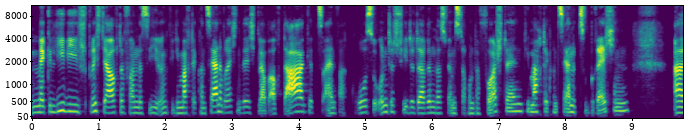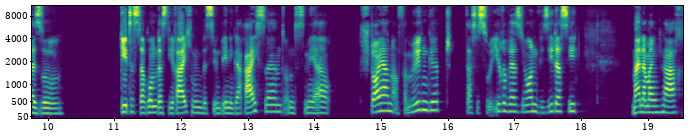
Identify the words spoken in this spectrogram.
McLevy spricht ja auch davon, dass sie irgendwie die Macht der Konzerne brechen will. Ich glaube, auch da gibt es einfach große Unterschiede darin, dass wir uns darunter vorstellen, die Macht der Konzerne zu brechen. Also geht es darum, dass die Reichen ein bisschen weniger reich sind und es mehr Steuern auf Vermögen gibt. Das ist so ihre Version, wie sie das sieht. Meiner Meinung nach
